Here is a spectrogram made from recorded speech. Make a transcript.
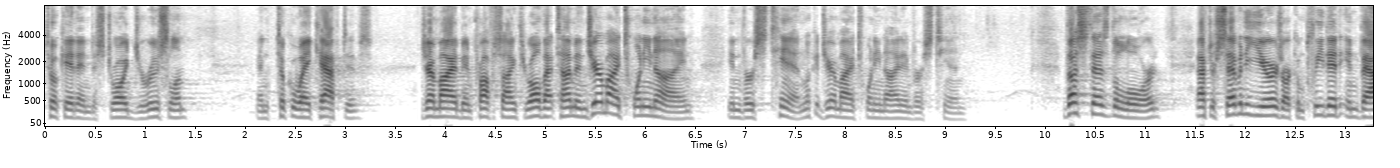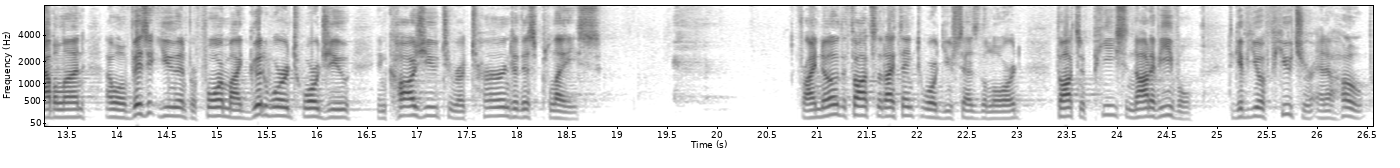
took it and destroyed Jerusalem and took away captives. Jeremiah had been prophesying through all that time. In Jeremiah 29, in verse 10, look at Jeremiah 29 in verse 10. Thus says the Lord, after 70 years are completed in Babylon, I will visit you and perform my good word towards you and cause you to return to this place. For I know the thoughts that I think toward you, says the Lord, thoughts of peace and not of evil, to give you a future and a hope.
